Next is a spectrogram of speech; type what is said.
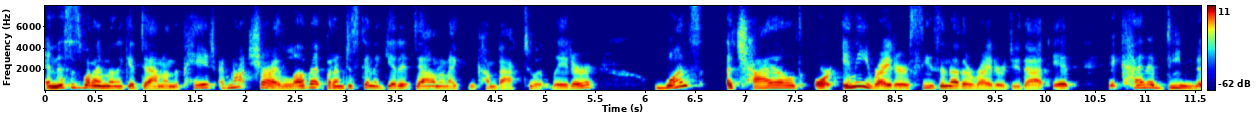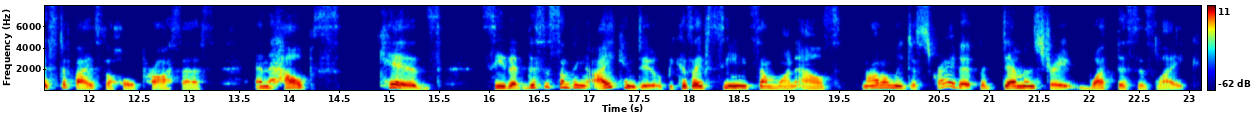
and this is what I'm going to get down on the page. I'm not sure I love it, but I'm just going to get it down and I can come back to it later. Once a child or any writer sees another writer do that, it it kind of demystifies the whole process and helps kids see that this is something I can do because I've seen someone else not only describe it but demonstrate what this is like.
